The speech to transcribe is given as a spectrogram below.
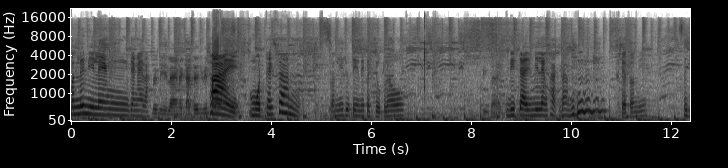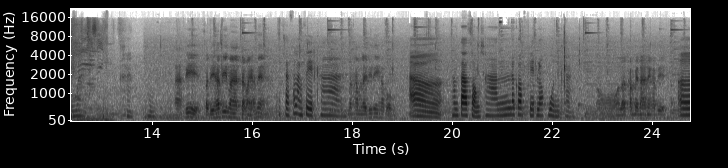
มันไม่มีแรงยังไงล่ะ ไม่มีแรงในการใช้ชีวิตใช่ หมดแพชชั่นตอนนี้ดูตัวเองในกระจกแล้ว ดีใจดีใจมีแรงผลักดัน แต่ตอนนี้ตึงมากค่ะอืมอะพี่สวัสดีครับพี่มาจากไหนครับเนี่ย จากฝรั่งเศสค่ะ มาทำอะไรที่นี่ครับผม เอ่อทำตาสองชั้นแล้วก็เฟซล็อกบนค่ะ อ๋อ แล้วทำไปนานยังครับพี่เอ่อ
